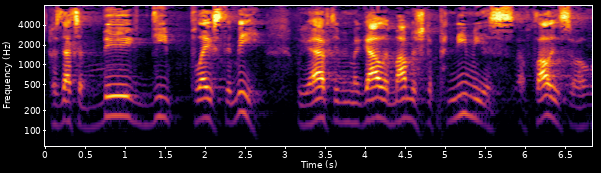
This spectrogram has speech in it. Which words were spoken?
Because that's a big, deep place to be. We have to be Megalim Mamish the Pneumius of Klal.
